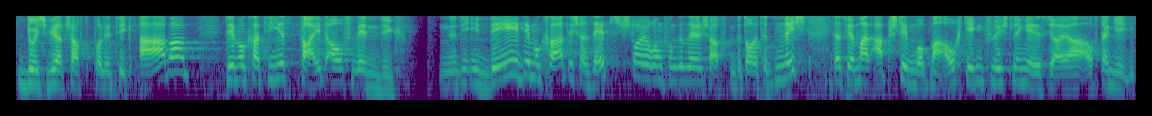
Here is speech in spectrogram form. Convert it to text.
durch Wirtschaftspolitik. Aber Demokratie ist zeitaufwendig. Ne, die Idee demokratischer Selbststeuerung von Gesellschaften bedeutet nicht, dass wir mal abstimmen, ob man auch gegen Flüchtlinge ist, ja, ja, auch dagegen,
